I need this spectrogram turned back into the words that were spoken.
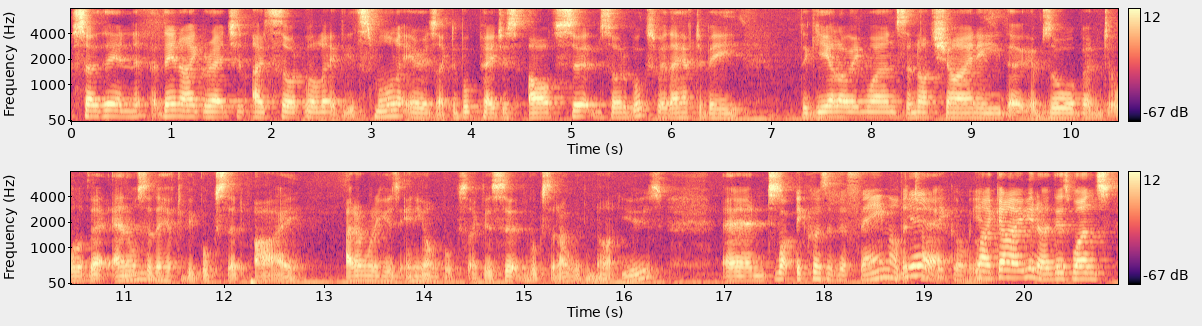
so then then I gradually I thought, well, like the smaller areas like the book pages of certain sort of books where they have to be the yellowing ones, they're not shiny, the absorbent, all of that, and also Mm. they have to be books that I I don't want to use any old books. Like there's certain books that I would not use, and What because of the theme or the yeah, topic or yeah. like I, you know, there's ones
